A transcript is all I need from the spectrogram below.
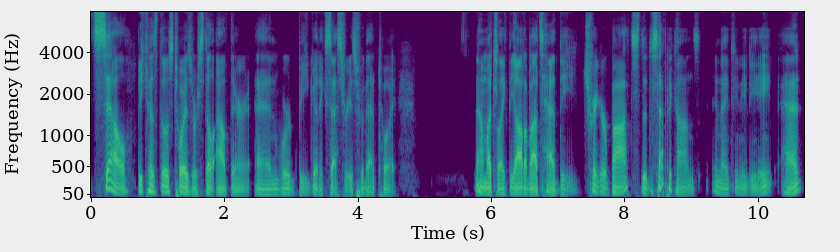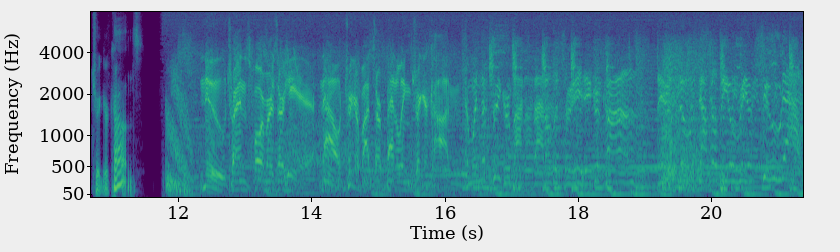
sell because those toys were still out there and would be good accessories for that toy. Now, much like the Autobots had the Trigger Bots, the Decepticons in 1988 had Trigger Cons. New Transformers are here. Now, Triggerbots are battling Triggercons. And when the Trigger Bots battle the Trigger Cons, there's no doubt there'll be a real shootout.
